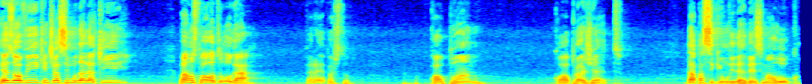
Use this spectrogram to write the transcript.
resolvi que a gente vai se mudar daqui. Vamos para outro lugar. Espera aí, pastor. Qual o plano? Qual o projeto? Dá para seguir um líder desse maluco?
